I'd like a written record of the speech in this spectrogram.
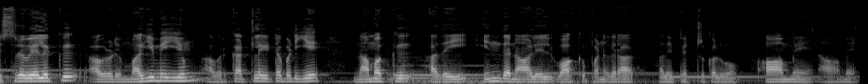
இஸ்ரவேலுக்கு அவருடைய மகிமையும் அவர் கட்டளையிட்டபடியே நமக்கு அதை இந்த நாளில் வாக்கு பண்ணுகிறார். அதை பெற்றுக்கொள்வோம் ஆமேன் ஆமேன்.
